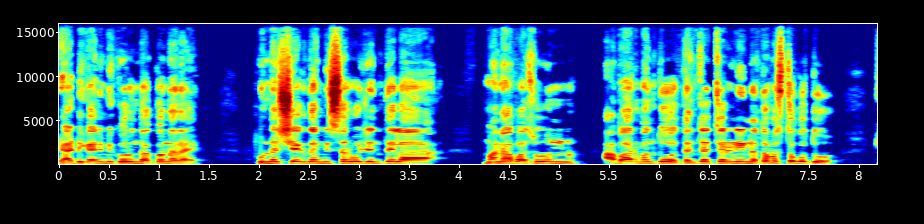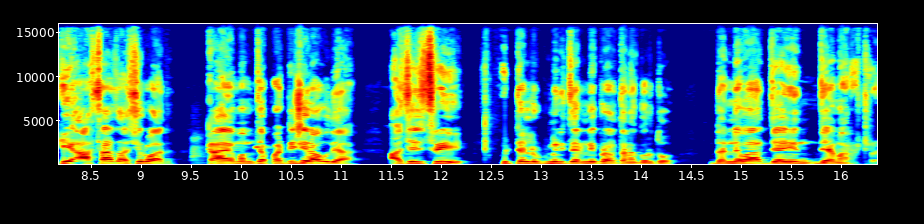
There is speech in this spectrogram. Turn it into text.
या ठिकाणी मी करून दाखवणार आहे. पुनश्च एकदा मी सर्व जनतेला मनापासून आभार मानतो त्यांच्या चरणी नतमस्तक होतो की असाच आशीर्वाद कायम आमच्या पाठीशी राहू द्या अशी श्री विठ्ठल रुक्मिणी चरणी प्रार्थना करतो. धन्यवाद. जय हिंद. जय महाराष्ट्र.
